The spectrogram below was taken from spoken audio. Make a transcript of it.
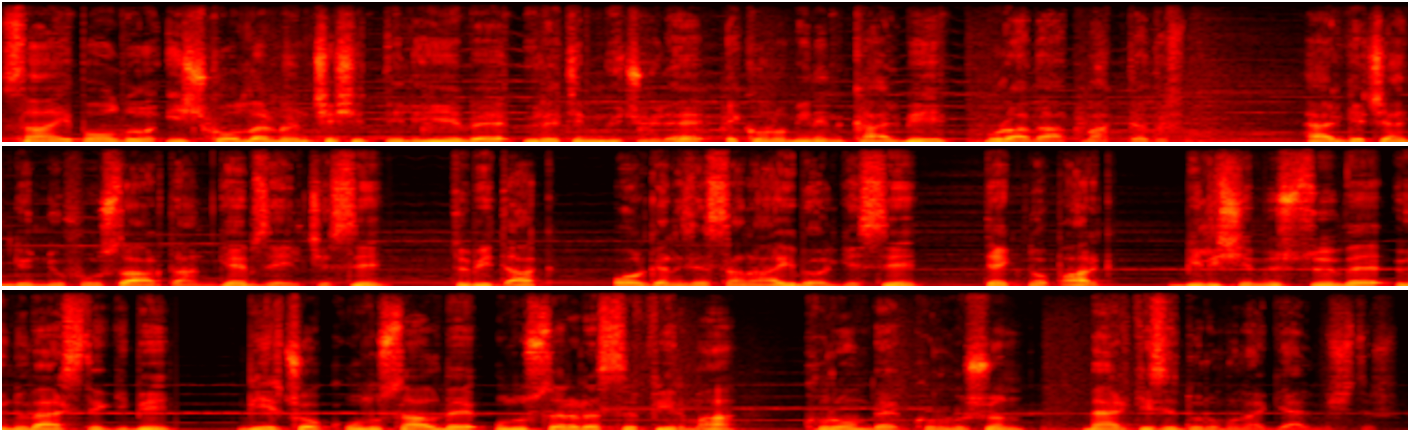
Sahip olduğu iş kollarının çeşitliliği ve üretim gücüyle ekonominin kalbi burada atmaktadır. Her geçen gün nüfusu artan Gebze ilçesi, TÜBİTAK, Organize Sanayi Bölgesi, Teknopark, Bilişim Üssü ve üniversite gibi birçok ulusal ve uluslararası firma, kurum ve kuruluşun merkezi durumuna gelmiştir.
